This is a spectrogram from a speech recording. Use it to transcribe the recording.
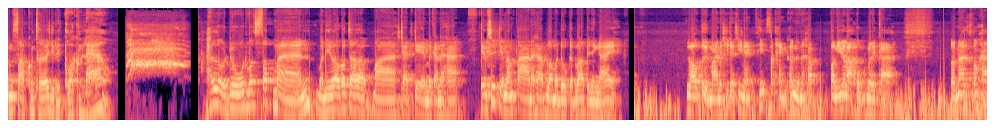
คำสาปของเธออยู่ในตัวคุณแล้ว Hello dude what's up man วันนี้เราก็จะมาแคสเกมกันนะฮะ เกมชื่อเกมน้ำตานะครับ เรามาดูกันว่าเป็นยังไง เราตื่นมาในที่ใดที่ไหนที่สักแห่งเท่านึงนะครับ ตอนนี้เวลาหกนาฬิกา เราน่าจะต้องหา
